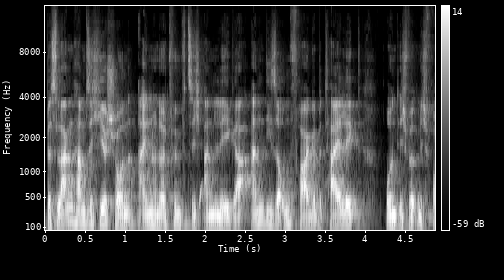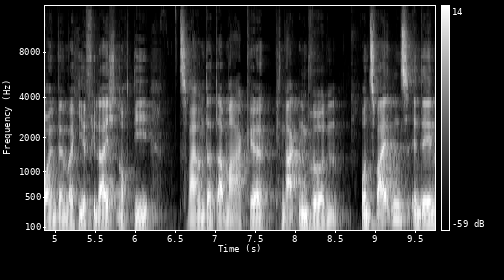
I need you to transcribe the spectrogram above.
Bislang haben sich hier schon 150 Anleger an dieser Umfrage beteiligt und ich würde mich freuen, wenn wir hier vielleicht noch die 200er Marke knacken würden. Und zweitens, in den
